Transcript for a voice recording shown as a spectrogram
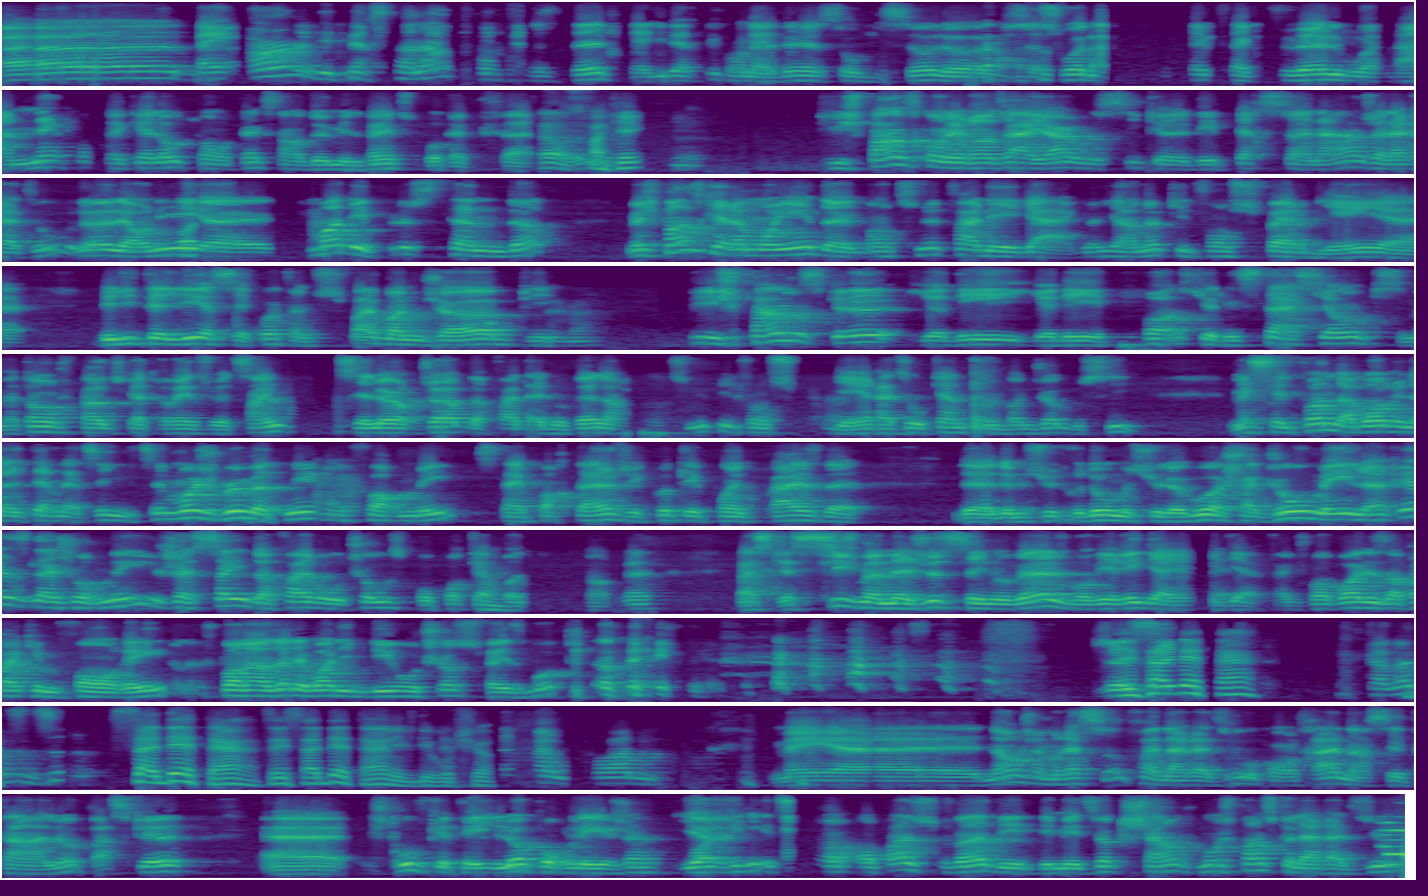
Euh, ben, un, les personnages qu'on faisait, la liberté qu'on avait, ça, ça, là, que ce soit dans le contexte actuel ou dans n'importe quel autre contexte en 2020, tu pourrais plus faire. Ah, OK. Puis je pense qu'on est rendu ailleurs aussi que des personnages à la radio. Là, on est, euh, moi, des plus stand-up. Mais je pense qu'il y aurait moyen de continuer de faire des gags. Il y en a qui le font super bien. Euh, Billy Tellier, c'est quoi, fait un super bon job. Puis, puis je pense qu'il y, a des, il y a des postes, il y a des stations, qui, mettons, je parle du 98.5, c'est leur job de faire de la nouvelle en continu, puis ils le font super bien. Radio Can fait un bon job aussi. Mais c'est le fun d'avoir une alternative. moi, je veux me tenir informé, c'est important. J'écoute les points de presse de, de, M. Trudeau, M. Legault à chaque jour, mais le reste de la journée, j'essaie de faire autre chose pour pas capoter. Parce que si je me mets juste ces nouvelles, je vais virer gaga. Fait que je vais voir des affaires qui me font rire. Je suis pas rendu à aller voir des vidéos de chats sur Facebook. Et ça détend. Comment tu dis ça? Ça détend, tu sais, ça détend les vidéos de chats. Mais euh, non, j'aimerais ça faire de la radio, au contraire, dans ces temps-là, parce que euh, je trouve que tu es là pour les gens. Il y a rien. On, parle souvent des, médias qui changent. Moi, je pense que la radio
